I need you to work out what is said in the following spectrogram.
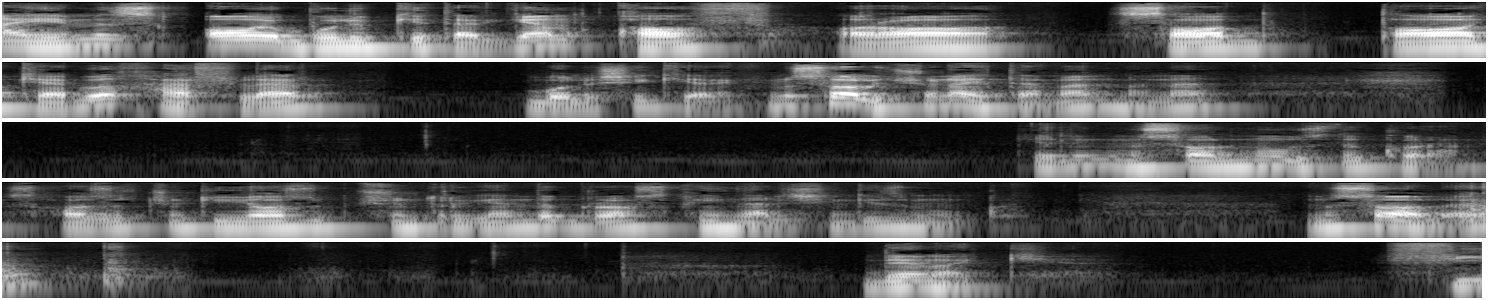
aimiz oy bo'lib ketadigan qof ro sod to kabi harflar bo'lishi kerak. Misol uchun aytaman mana keling misolni o'zida ko'ramiz. Hozir chunki yozib tushuntirganda biroz qiynalishingiz mumkin. Misoli demak fi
